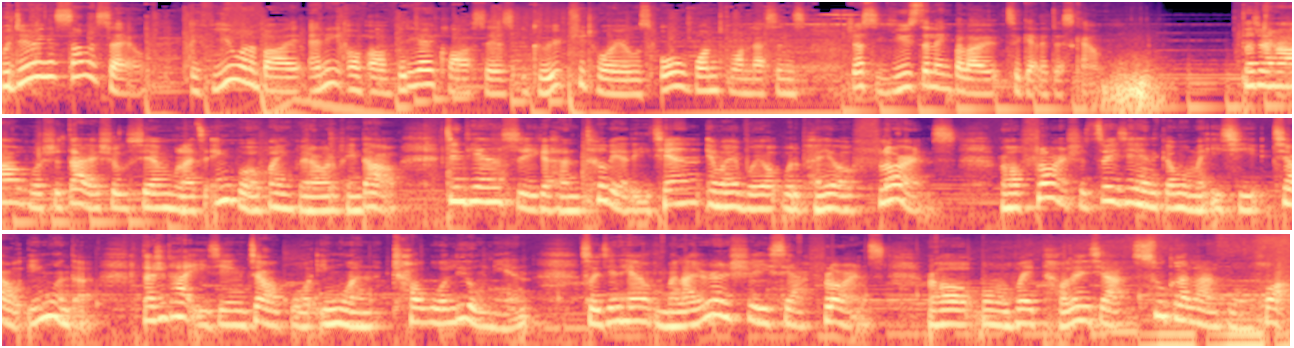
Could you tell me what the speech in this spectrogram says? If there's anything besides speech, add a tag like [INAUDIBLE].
We're doing a summer sale. If you want to buy any of our video classes, group tutorials, or one-to-one lessons, just use the link below to get a discount. 大家好，我是戴舒萱，我来自英国，欢迎回到我的频道。今天是一个很特别的一天，因为我有我的朋友 Florence，然后 Florence 是最近跟我们一起教英文的，但是他已经教过英文超过六年，所以今天我们来认识一下 Florence，然后我们会讨论一下苏格兰文化。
